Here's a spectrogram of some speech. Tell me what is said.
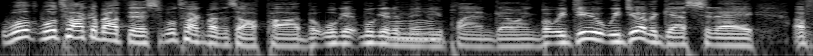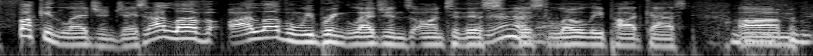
we'll, we'll talk about this. We'll talk about this off pod, but we'll get, we'll get a menu plan going. But we do, we do have a guest today, a fucking legend, Jason. I love, I love when we bring legends onto this, Yeah. this lowly podcast. Um,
